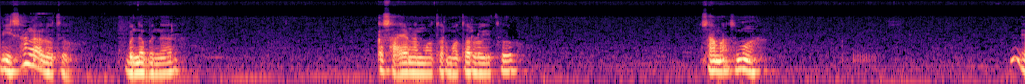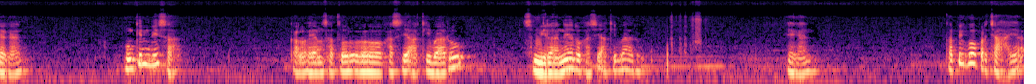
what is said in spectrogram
bisa nggak lu tuh bener-bener kesayangan motor-motor lu itu sama semua? Ya kan? Mungkin bisa. Kalau yang satu kasih aki baru, sembilannya lo kasih aki baru. Ya kan? Tapi gue percaya,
